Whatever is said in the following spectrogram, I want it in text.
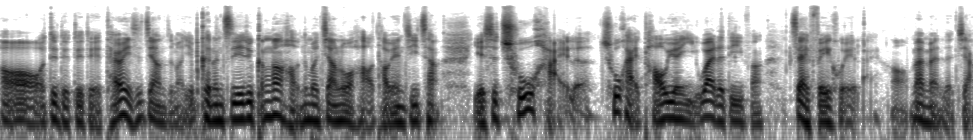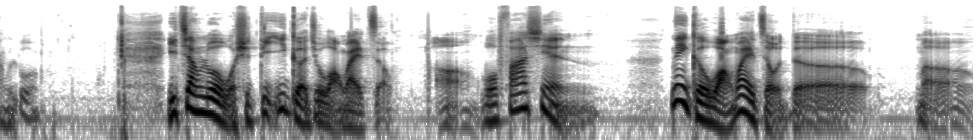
哦，对对对对，台湾也是这样子嘛，也不可能直接就刚刚好那么降落好。桃园机场也是出海了，出海桃园以外的地方再飞回来，哦，慢慢的降落。一降落，我是第一个就往外走。哦，我发现那个往外走的，呃。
